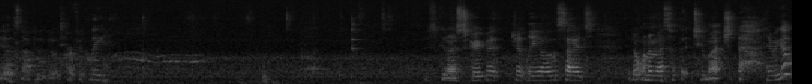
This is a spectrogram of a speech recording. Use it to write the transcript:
Yeah, it's not going to go perfectly. Just going to scrape it gently out of the sides. Don't want to mess with it too much. There we go.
